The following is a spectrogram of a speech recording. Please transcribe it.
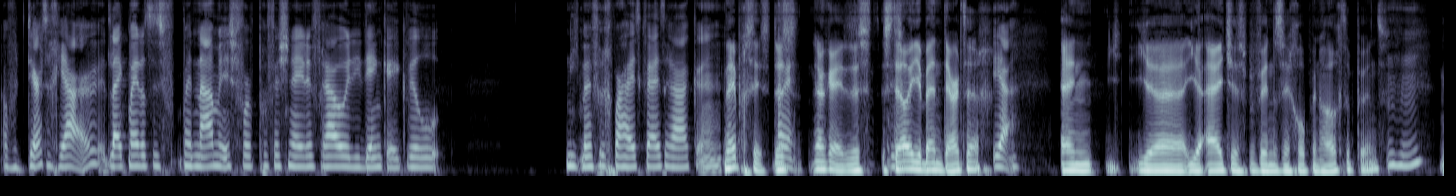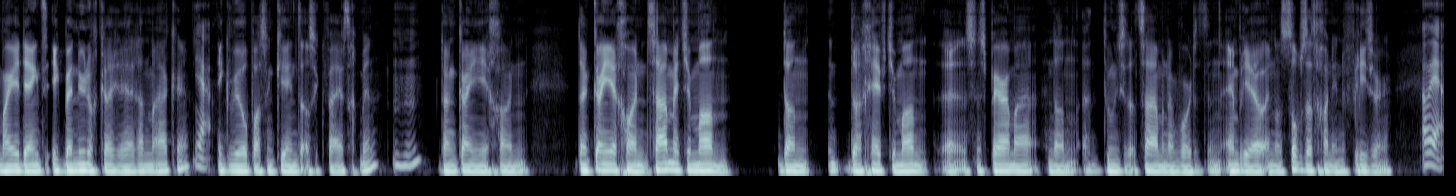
Over 30 jaar. Het lijkt mij dat het met name is voor professionele vrouwen die denken: ik wil niet mijn vruchtbaarheid kwijtraken. Nee, precies. Dus, Oh oké, dus stel je bent 30 Ja. en je, je eitjes bevinden zich op hun hoogtepunt. Mhm. Maar je denkt, ik ben nu nog carrière aan het maken. Ja. Ik wil pas een kind als ik 50 ben. Mhm. dan kan je gewoon, dan kan je gewoon samen met je man, dan, dan geeft je man eh, zijn sperma en dan doen ze dat samen, dan wordt het een embryo en dan stoppen ze dat gewoon in de vriezer. Oh ja.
